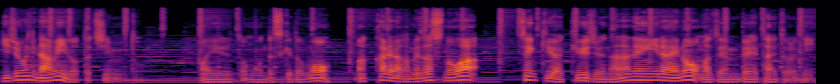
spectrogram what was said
非常に波に乗ったチームと、まあ、言えると思うんですけども、まあ、彼らが目指すのは1997年以来の、全米タイトルに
